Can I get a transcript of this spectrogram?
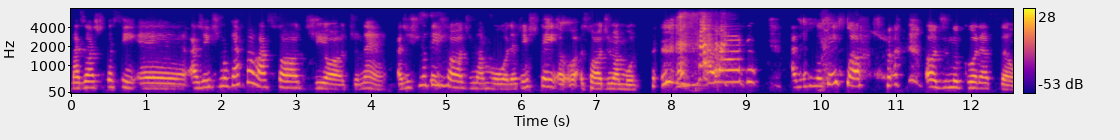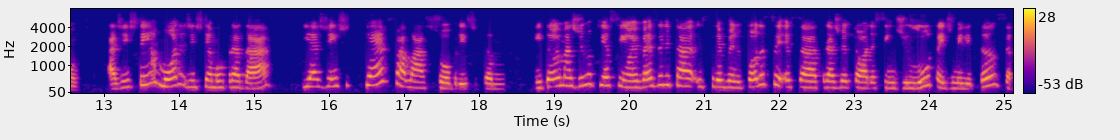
mas eu acho que assim, é, a gente não quer falar só de ódio, né? A gente não Sim. tem só ódio no amor, a gente tem só ódio no amor. Caraca! A gente não tem só ódio no coração. A gente tem amor, a gente tem amor para dar e a gente quer falar sobre isso também. Então, eu imagino que, assim, ao invés dele estar tá escrevendo toda essa trajetória assim, de luta e de militância,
